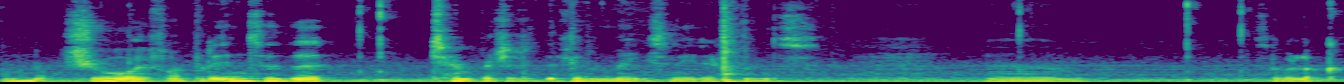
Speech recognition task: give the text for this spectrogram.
I'm not sure if I put it into the temperature, if it makes any difference. Um, let's have a look.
